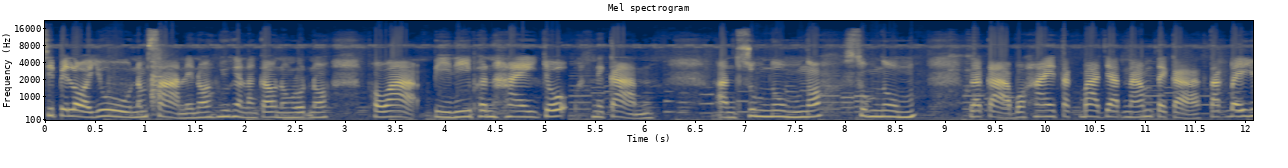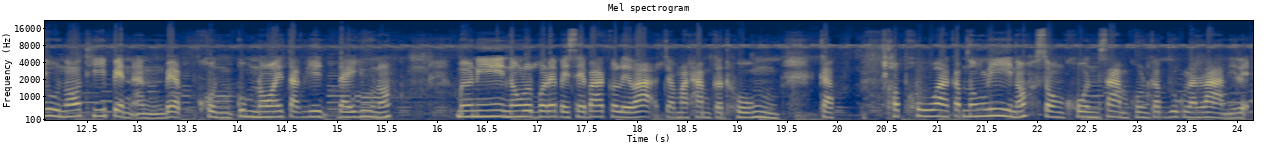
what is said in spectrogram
สิไปลอยอยู่น้ำสารเลยเนาะอยู่เฮือนหลังเก่าน้องรถเนาะเพราะว่าปีนี้เพิ่นให้โจะในการอันซุ่มนุ่มเนาะซุ่มนุ่มแล้วกะบ่ให้ตักบาตรญาติน้ำแต่กะตักได้อยู่เนาะที่เป็นอันแบบคนกลุ่มน้อยตักได้อยู่เนาะเมื่อนี้น้องรถบ่ได้ไปใส่บาตรก็เลยว่าจะมาทำกระทงกับ ครอบครัวกับน้องลี่เนาะสองคนสามคนกับลูกหลานๆนี่แหละ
